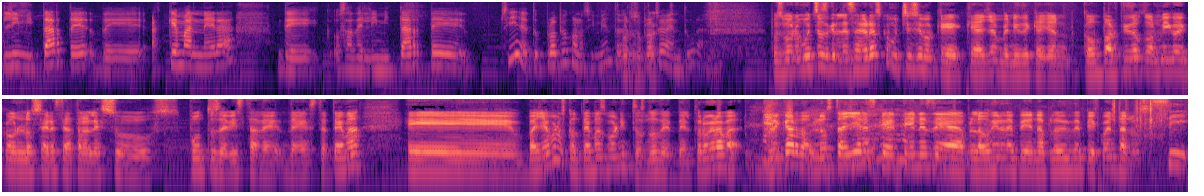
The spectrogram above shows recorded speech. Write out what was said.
limitarte de a qué manera de, o sea, de limitarte, sí, de tu propio conocimiento, de tu propia aventura. Pues bueno, muchas les agradezco muchísimo que, hayan venido y que hayan compartido conmigo y con los seres teatrales sus puntos de vista de, este tema. Eh, vayámonos con temas bonitos, ¿no? del programa. Ricardo, los talleres que tienes de aplaudir de pie, en aplaudir de pie, cuéntanos. Sí,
